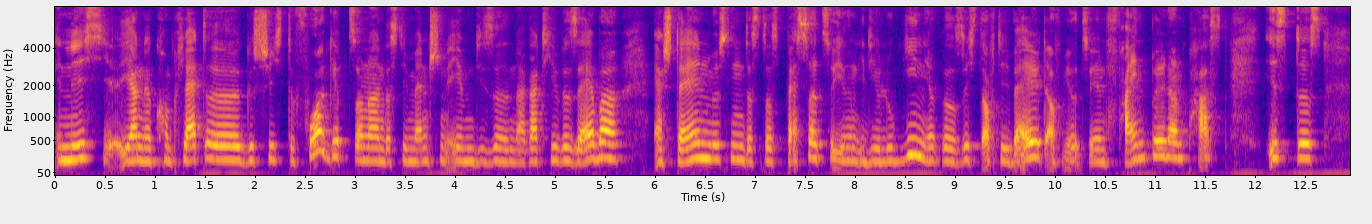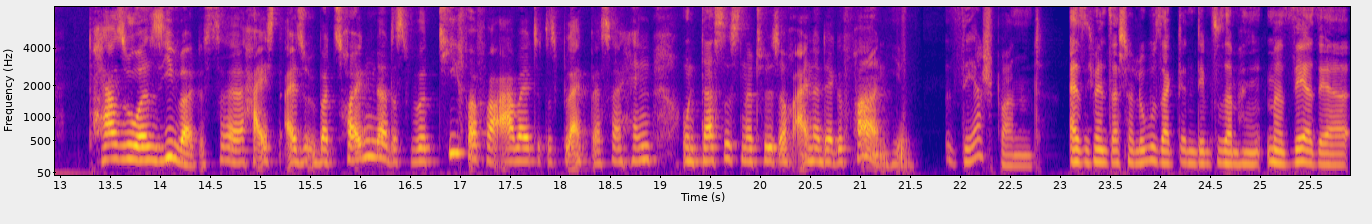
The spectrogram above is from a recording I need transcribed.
nicht ja eine komplette Geschichte vorgibt, sondern dass die Menschen eben diese Narrative selber erstellen müssen, dass das besser zu ihren Ideologien, ihre Sicht auf die Welt, auf ihre, zu ihren Feindbildern passt, ist es persuasiver. Das äh, heißt also überzeugender, das wird tiefer verarbeitet, das bleibt besser hängen und das ist natürlich auch einer der Gefahren hier. Sehr spannend. Also ich meine, Sascha Lobo sagt in dem Zusammenhang immer sehr, sehr,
